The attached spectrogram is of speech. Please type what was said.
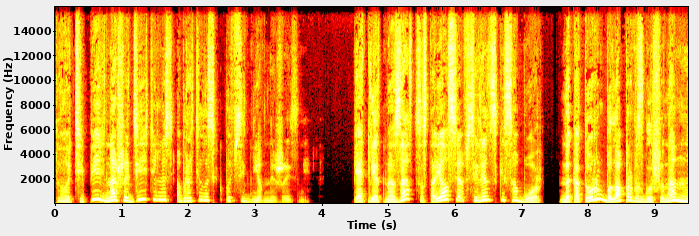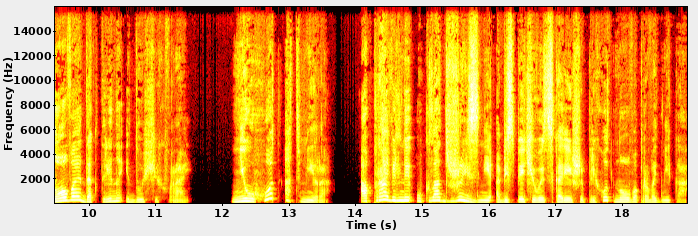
то теперь наша деятельность обратилась к повседневной жизни. Пять лет назад состоялся Вселенский собор, на котором была провозглашена новая доктрина идущих в рай. Не уход от мира, а правильный уклад жизни обеспечивает скорейший приход нового проводника.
